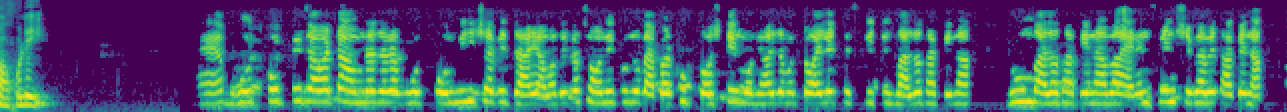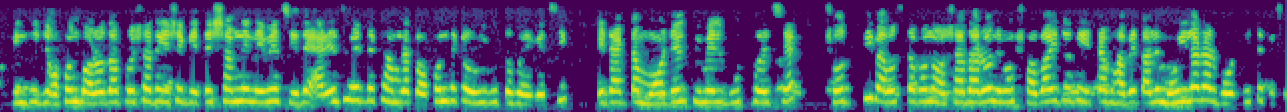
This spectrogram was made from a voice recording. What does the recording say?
সকলেই। হ্যাঁ ভোট করতে যাওয়াটা আমরা যারা ভোট কর্মী হিসাবে যাই, আমাদের কাছে অনেকগুলো ব্যাপার খুব কষ্টের মনে হয়। যেমন টয়লেট ফেসিলিটিস ভালো থাকে না রুম ভালো থাকে না বা অ্যারেঞ্জমেন্ট সেভাবে থাকে না। কিন্তু যখন বরদা প্রসাদে এসে গেটের সামনে নেমেছি, যে অ্যারেঞ্জমেন্ট দেখে আমরা তখন থেকে অভিভূত হয়ে গেছি। এটা একটা মডেল ফিমেল বুথ হয়েছে। সত্যি ব্যবস্থাপনা অসাধারণ এবং সবাই যদি এটা ভাবে, তাহলে মহিলারা আর ভোট দিতে পিছু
